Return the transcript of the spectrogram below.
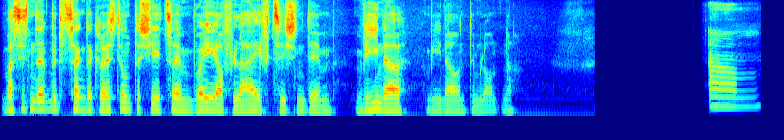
Was ist denn, der, würde ich sagen, der größte Unterschied so im Way of Life zwischen dem Wiener, Wiener und dem Londoner? Ähm,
